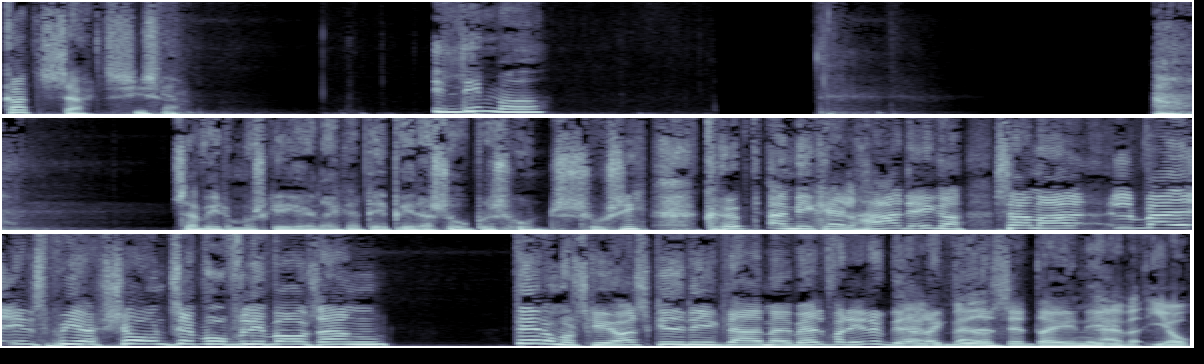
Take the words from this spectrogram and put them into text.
Godt sagt, Sissel. I lige måde. Så ved du måske heller ikke, at det er Peter Sobels hund, Susi, købt af Michael Hardinger, som har været inspiration til Wuffeli-sangen. Det er du måske også skide ligeglad med, vel? For det er du gider Ja, ikke videre at sætte dig ind i. Ja, hvad- jo,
